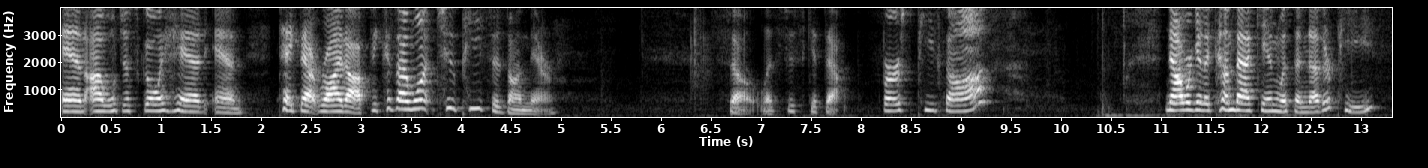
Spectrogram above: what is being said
and I will just go ahead and take that right off because I want two pieces on there. So let's just get that first piece off. Now we're going to come back in with another piece.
